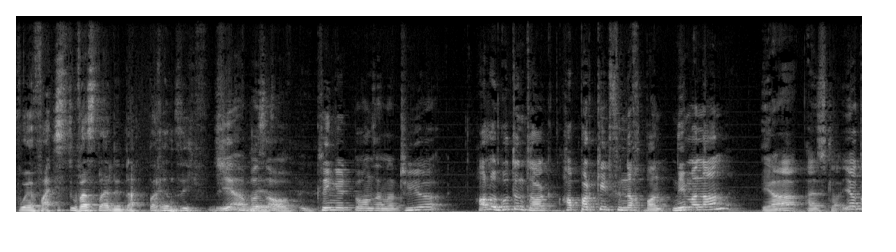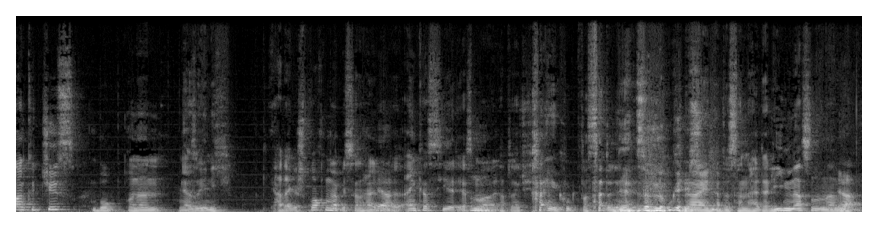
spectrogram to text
Woher weißt du, was deine Nachbarin sich Ja, pass lässt? auf. Klingelt bei uns an der Tür. Hallo, guten Tag. Hab Paket für Nachbarn. Nehmen wir an? Ja, alles klar. Ja, danke, tschüss. Bub. Und dann, ja, so ähnlich hat er gesprochen, habe ich dann halt Ja. äh, einkassiert erstmal, hab dann natürlich reingeguckt, was da drin Ja, ist. so logisch. Nein, hab das dann halt da liegen lassen und dann Ja.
